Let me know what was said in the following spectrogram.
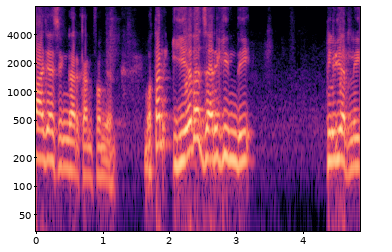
రాజా సింగ్ గారు కన్ఫర్మ్ మొత్తానికి ఏదో జరిగింది క్లియర్లీ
